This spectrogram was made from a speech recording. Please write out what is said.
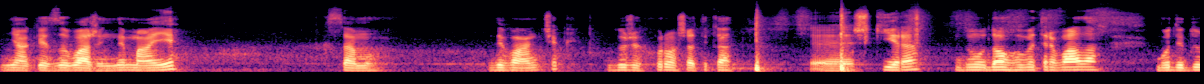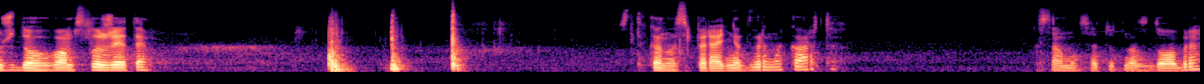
ніяких зауважень немає. Так само диванчик, дуже хороша така е, шкіра, довго витривала, буде дуже довго вам служити. Така у нас передня дверна карта. Так само все тут у нас добре.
